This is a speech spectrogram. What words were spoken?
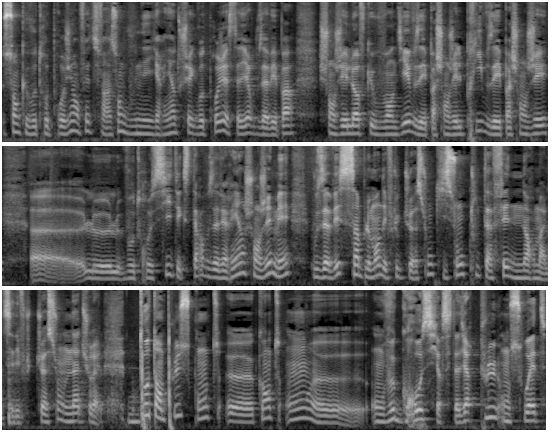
sans que votre projet, en fait, enfin, sans que vous n'ayez rien touché avec votre projet. C'est-à-dire que vous n'avez pas changé l'offre que vous vendiez, vous n'avez pas changé le prix, vous n'avez pas changé euh, le, votre site, etc. Vous n'avez rien changé, mais vous avez simplement des fluctuations qui sont tout à fait normales. C'est des fluctuations naturelles. D'autant plus quand, euh, quand on, euh, on veut grossir. C'est-à-dire plus on souhaite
